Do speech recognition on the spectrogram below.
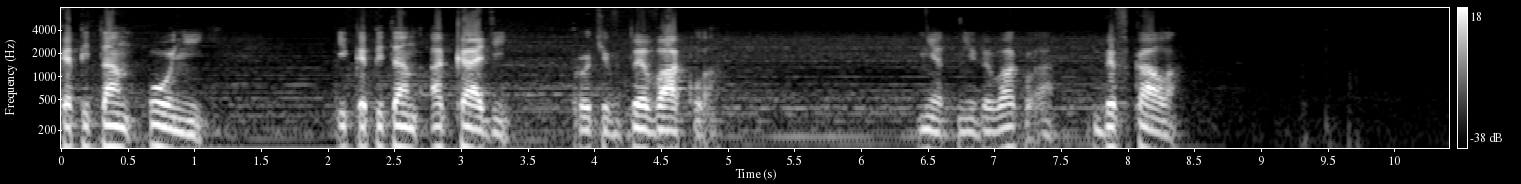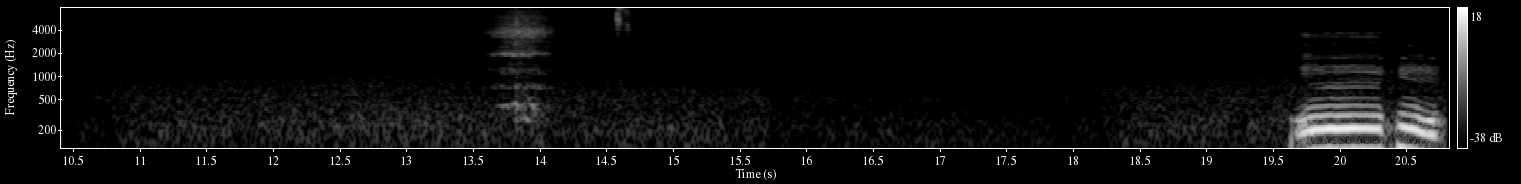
Капитан Оний и капитан Акадий против Девакла. Нет, не Девакла, а Девкала. Мгм.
